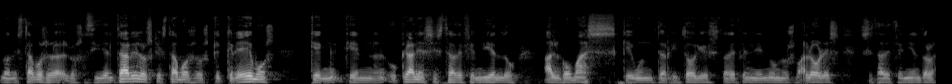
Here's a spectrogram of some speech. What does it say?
donde estamos los occidentales, los que estamos, los que creemos que en, Ucrania se está defendiendo algo más que un territorio, se está defendiendo unos valores, se está defendiendo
